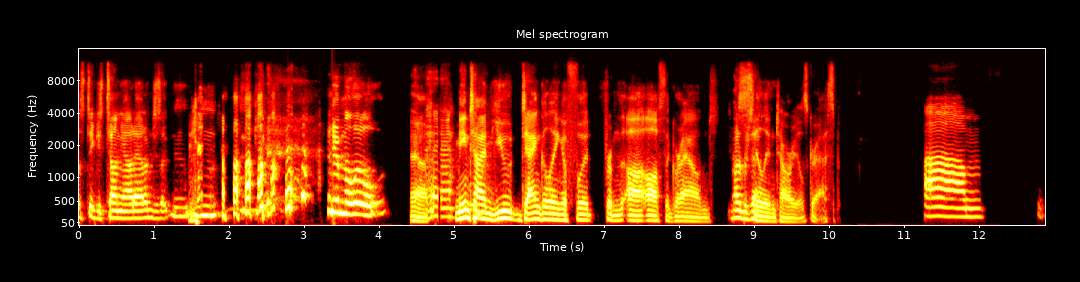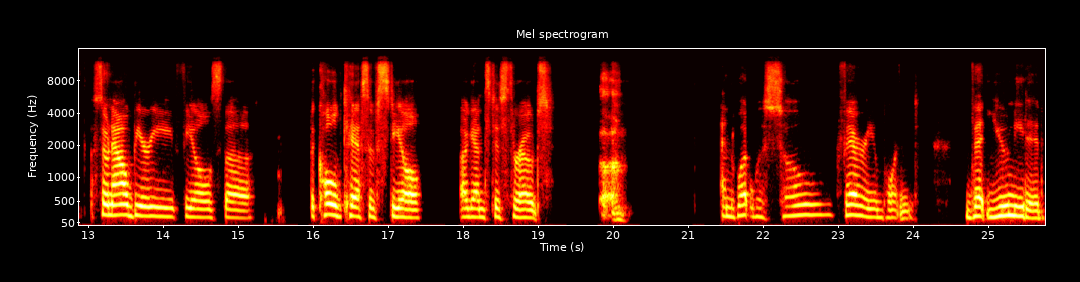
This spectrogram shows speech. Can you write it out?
stick his tongue out at him, just like mm, mm, give him a little. Yeah. Meantime, you dangling a foot from uh, off the ground, 100%. still in Tariel's grasp. Um, so now Beery feels the the cold kiss of steel against his throat. And what was so very important that you needed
